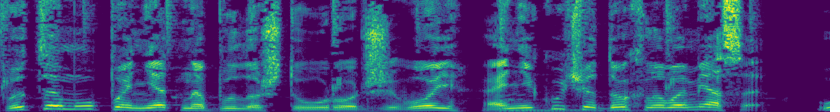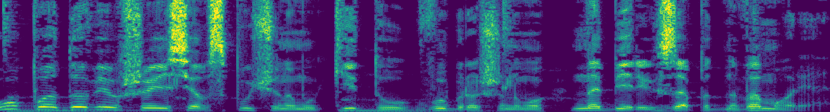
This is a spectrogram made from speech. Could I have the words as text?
Потому понятно было, что урод живой, а не куча дохлого мяса, уподобившаяся вспученному киту, выброшенному на берег Западного моря.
